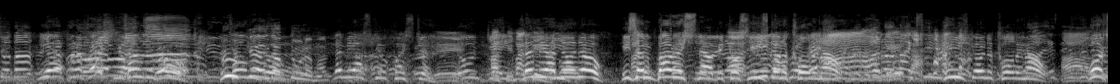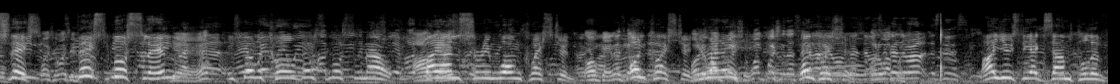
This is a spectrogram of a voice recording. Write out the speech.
That feels. Tell me, bro. Who Tell cares, bro. Abdullah, man? Let me ask you a question. Don't get him, Let me. No, no. He's embarrassed now because he's going to call him out. I don't like seeing He's going to call him out. Watch this. This Muslim Yeah. is going to call this Muslim out by answering one question. Okay, let's go. One question. You one ready? question. One question. One question. Only one question. Let's do this. I used the example of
